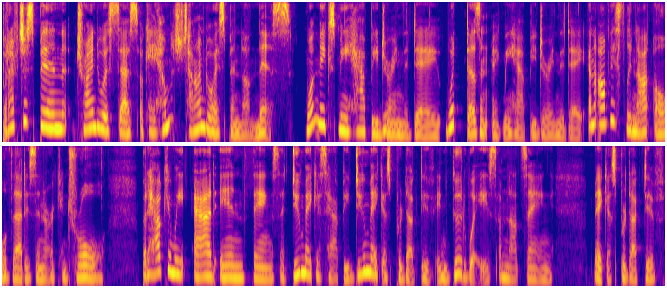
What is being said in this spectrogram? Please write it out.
But I've just been trying to assess, okay, how much time do I spend on this? What makes me happy during the day? What doesn't make me happy during the day? And obviously not all of that is in our control. But how can we add in things that do make us happy, do make us productive in good ways? I'm not saying make us productive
